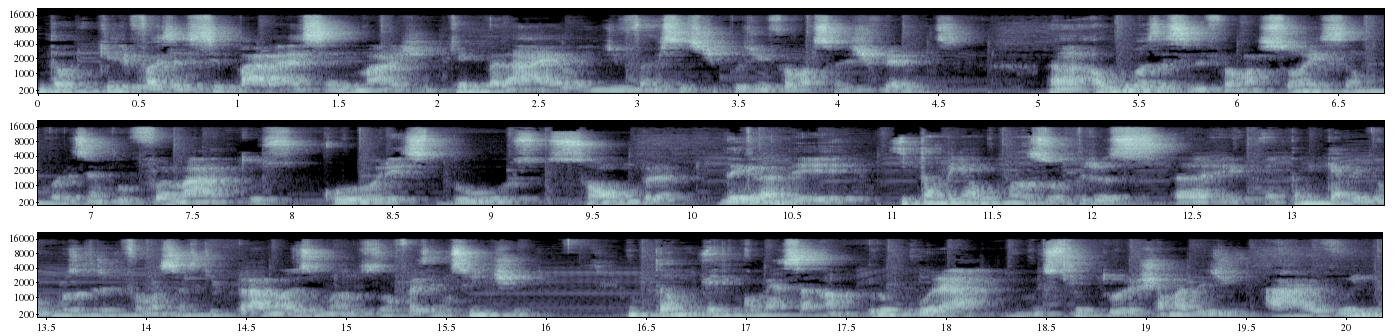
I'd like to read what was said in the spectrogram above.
Então, o que ele faz é separar essa imagem, quebrar ela em diversos tipos de informações diferentes. Uh, algumas dessas informações são, por exemplo, formatos, cores, luz, sombra, degradê e também algumas outras, uh, também quebra algumas outras informações que para nós humanos não faz nenhum sentido. Então ele começa a procurar uma estrutura chamada de árvore,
